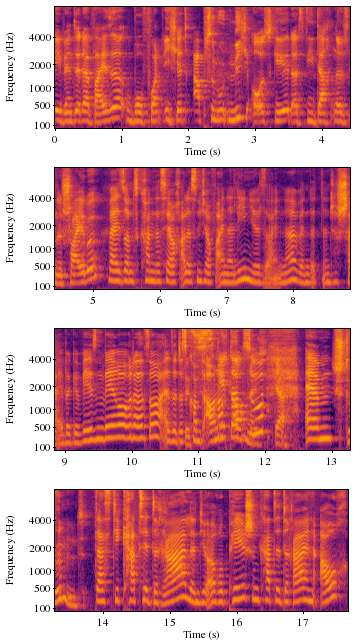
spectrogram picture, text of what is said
Eventuellerweise, wovon ich jetzt absolut nicht ausgehe, dass die dachten, es ist eine Scheibe. Weil sonst kann das ja auch alles nicht auf einer Linie sein, ne? Wenn das eine Scheibe gewesen wäre oder so. Also das, Das kommt auch noch auch dazu. nicht, ja. Ähm, Stimmt. dass die Kathedralen, die europäischen Kathedralen auch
